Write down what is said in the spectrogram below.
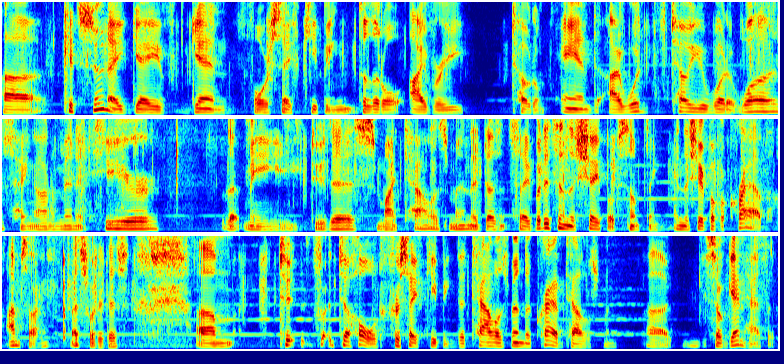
uh, Kitsune gave Gen for safekeeping the little ivory totem. And I would tell you what it was. Hang on a minute here. Let me do this. My talisman. It doesn't say, but it's in the shape of something, in the shape of a crab. I'm sorry. That's what it is. Um, to, for, to hold for safekeeping. The talisman, the crab talisman. Uh, so Gen has it.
